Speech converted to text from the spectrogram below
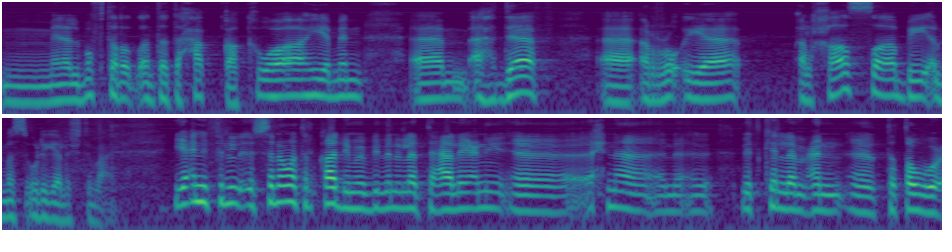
من المفترض أن تتحقق وهي من آه أهداف آه الرؤية الخاصة بالمسؤولية الاجتماعية؟ يعني في السنوات القادمة بإذن الله تعالى يعني آه، إحنا نتكلم عن التطوع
